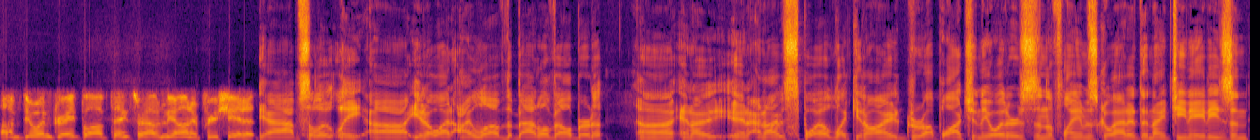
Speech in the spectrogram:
I'm doing great, Bob. Thanks for having me on. I appreciate it. Yeah, absolutely. Uh, you know what? I love the Battle of Alberta. Uh, and I and, and I was spoiled. Like you know, I grew up watching the Oilers and the Flames go at it in the 1980s, and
